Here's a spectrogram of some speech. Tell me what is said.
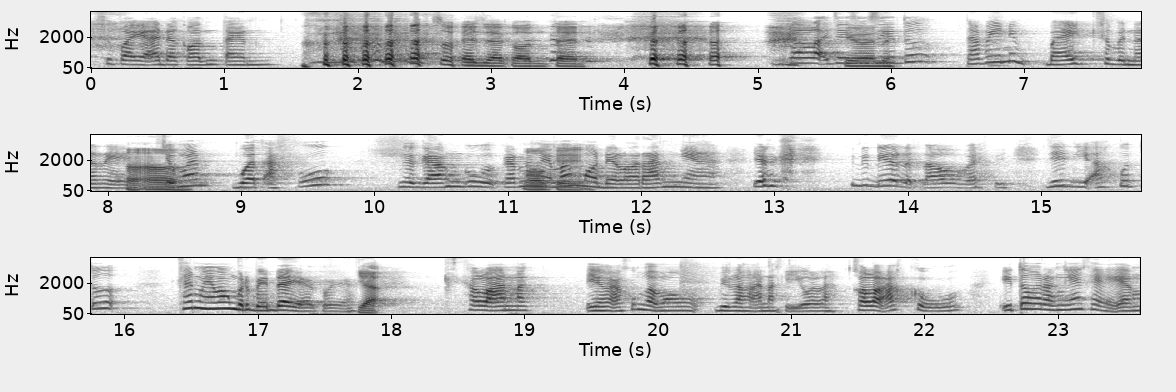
Supaya ada konten. Supaya ada konten. Kalau Jesus itu tapi ini baik sebenarnya. Ha-ha. Cuman buat aku ngeganggu karena Oke. memang model orangnya. Yang ini dia udah tahu pasti. Jadi aku tuh kan memang berbeda ya aku ya. Ya. Kalau anak yang aku nggak mau bilang anak Iyo lah. Kalau aku itu orangnya kayak yang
